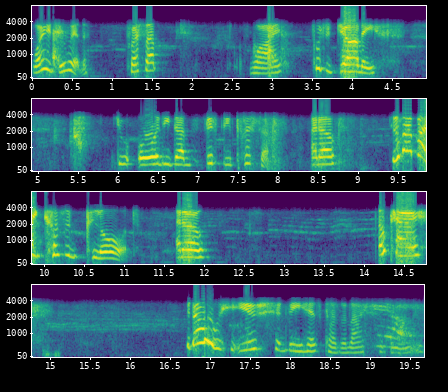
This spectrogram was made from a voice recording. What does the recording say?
what are you doing? Press up. Why? Put Johnny. You already done 50 press-ups. I know. You're not my cousin Claude. I know. Oh, you you should be his cousin. I should be.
